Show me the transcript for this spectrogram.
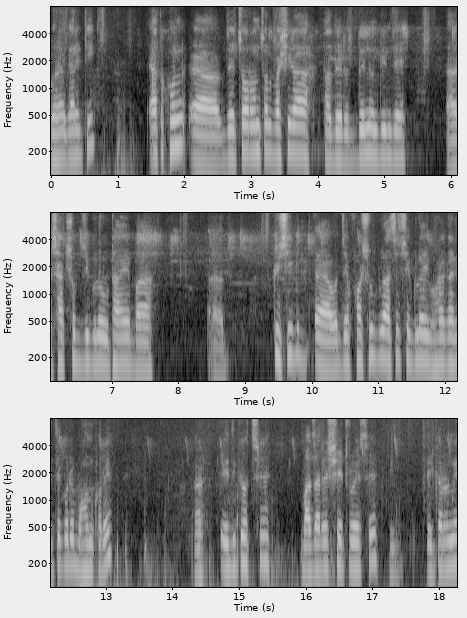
ঘোড়ার গাড়িটি। এতক্ষণ যে চর অঞ্চলবাসীরা তাদের দৈনন্দিন যে শাকসবজিগুলো উঠায় বা কৃষি যে ফসলগুলো আছে সেগুলো এই ঘোড়া গাড়িতে করে বহন করে। আর এদিকে হচ্ছে বাজারের শেড রয়েছে। এই কারণে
